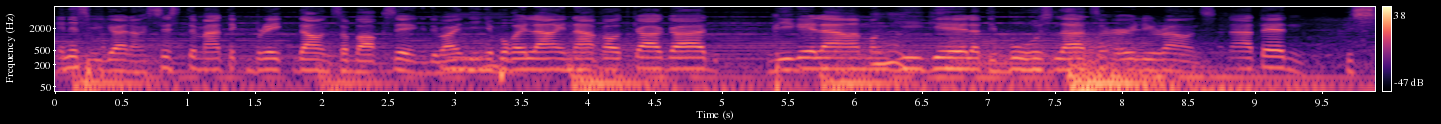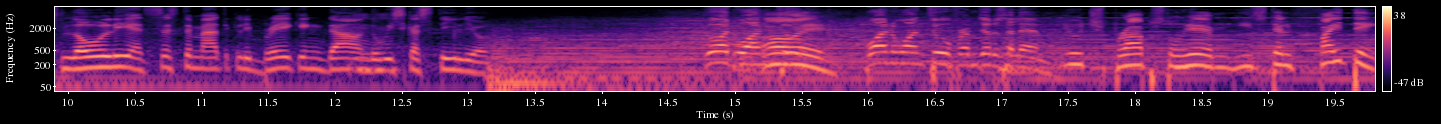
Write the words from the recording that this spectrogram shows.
in his Kaibigan, ang systematic breakdown sa boxing. Di ba? Hindi nyo po kailangan knockout kagad. Hindi kailangan manggigil at ibuhos lahat sa early rounds. Natin, he's slowly and systematically breaking down Luis Castillo. good one Okay. two. One one two from Jerusalem. Huge props to him. He's still fighting.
